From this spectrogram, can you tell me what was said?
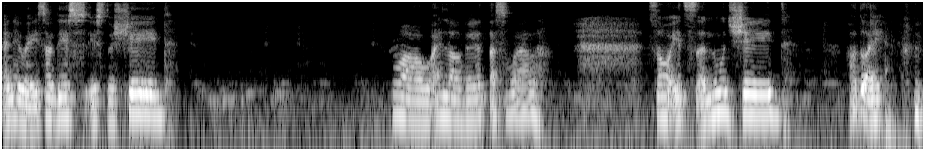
Anyway, so this is the shade. Wow, I love it as well. So it's a nude shade. How do I?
